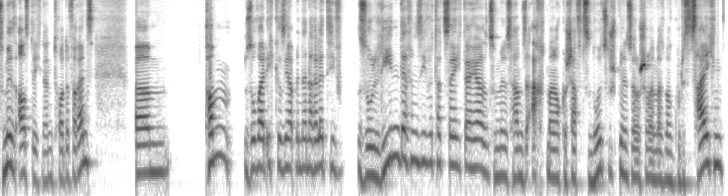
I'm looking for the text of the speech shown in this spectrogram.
zumindest ausgleichenden Tordifferenz. Ähm, kommen, soweit ich gesehen habe, mit einer relativ soliden Defensive tatsächlich daher. Also zumindest haben sie achtmal noch geschafft, zu Null zu spielen. Das ist ja schon mal ein gutes Zeichen.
